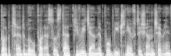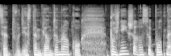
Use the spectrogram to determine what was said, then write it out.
Portret był po raz ostatni widziany publicznie w 1925 roku. Późniejsze losy płótna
